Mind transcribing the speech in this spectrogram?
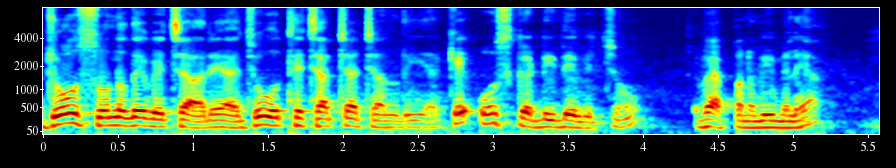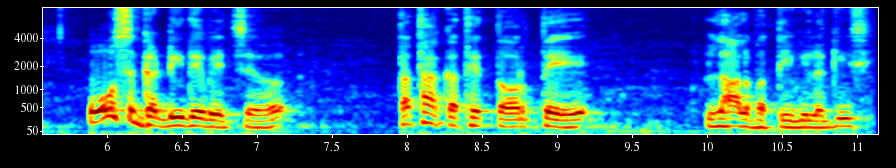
ਜੋ ਸੁਣਨ ਦੇ ਵਿੱਚ ਆ ਰਿਹਾ ਜੋ ਉੱਥੇ ਚਰਚਾ ਚੱਲਦੀ ਹੈ ਕਿ ਉਸ ਗੱਡੀ ਦੇ ਵਿੱਚੋਂ ਵੈਪਨ ਵੀ ਮਿਲਿਆ। ਉਸ ਗੱਡੀ ਦੇ ਵਿੱਚ ਤਥਾ ਕਥਿਤ ਤੌਰ ਤੇ ਲਾਲ ਬੱਤੀ ਵੀ ਲੱਗੀ ਸੀ।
